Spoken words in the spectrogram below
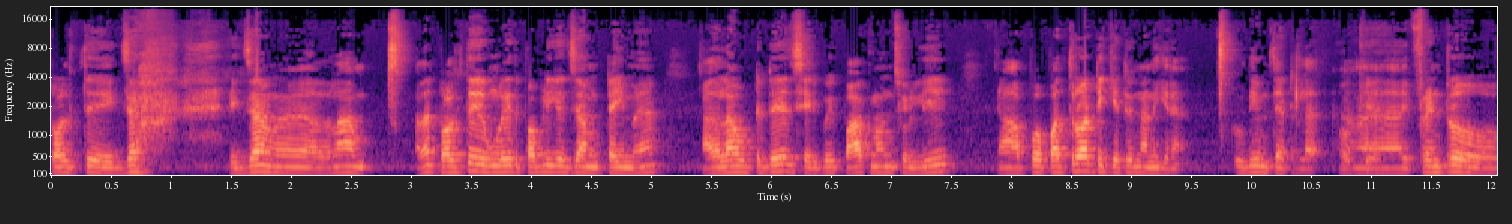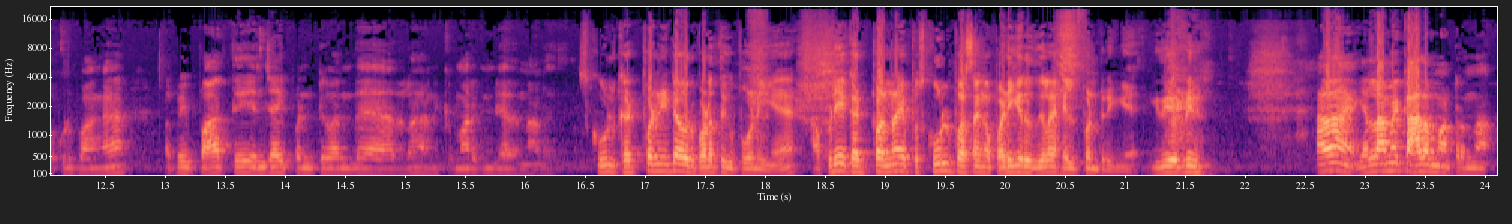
டுவெல்த்து எக்ஸாம் எக்ஸாம் அதெல்லாம் அதான் டுவெல்த்து உங்களுக்கு பப்ளிக் எக்ஸாம் டைமு அதெல்லாம் விட்டுட்டு சரி போய் பார்க்கணுன்னு சொல்லி அப்போ பத்து ரூபா டிக்கெட்டுன்னு நினைக்கிறேன். உதயம் தேட்டரில். ஃப்ரண்ட் ரோ கொடுப்பாங்க. அப்ப போய் பார்த்து என்ஜாய் பண்ணிட்டு வந்த அதெல்லாம் எனக்கு மறக்க முடியாத நாள். ஸ்கூல் கட் பண்ணிட்டா ஒரு படத்துக்கு போனீங்க. அப்படியே கட் பண்ணா இப்போ ஸ்கூல் பசங்க படிக்கிறதுக்கெல்லாம் ஹெல்ப் பண்றீங்க. இது எப்படி? அதான் எல்லாமே கால மாற்றம் தான்.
